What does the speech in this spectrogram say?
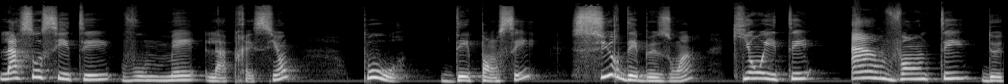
La société vous met la pression pour dépenser sur des besoins qui ont été inventés de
